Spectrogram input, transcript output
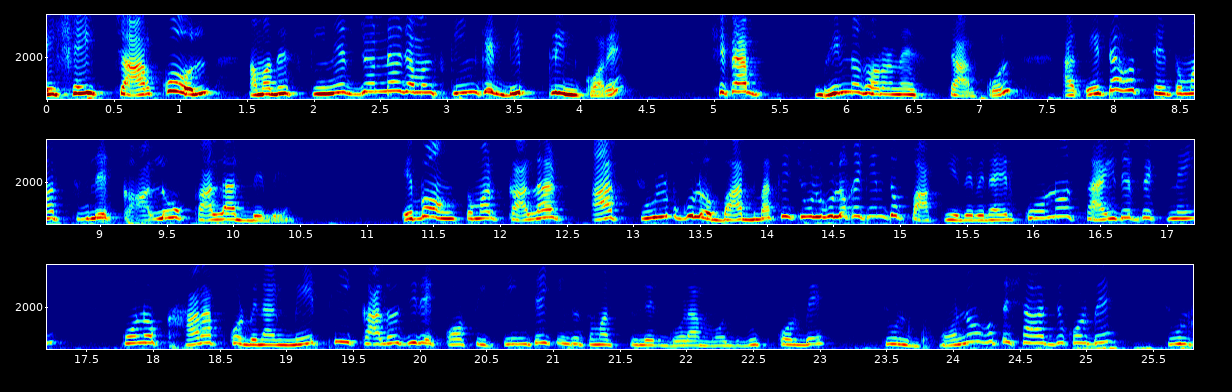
এই সেই চারকোল আমাদের স্কিনের জন্যেও যেমন স্কিনকে ডিপ ক্লিন করে, সেটা ভিন্ন ধরনের চারকোল। আর এটা হচ্ছে তোমার চুলে কালো কালার দেবে। এবং তোমার কালার আর চুলগুলো বাদ বাকি চুলগুলোকে কিন্তু পাকিয়ে দেবে না। এর কোনো সাইড এফেক্ট নেই, কোনো খারাপ করবে না। আর মেথি, কালো জিরে, কফি তিনটেই কিন্তু তোমার চুলের গোড়া মজবুত করবে, চুল ঘন হতে সাহায্য করবে, চুল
